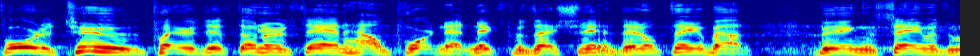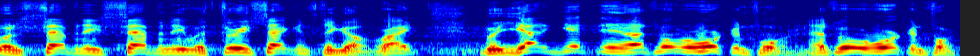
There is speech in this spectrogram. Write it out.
four to two, the players just don't understand how important that next possession is. They don't think about being the same as when 70 70 with three seconds to go, right? But you got to get, you know, that's what we're working for. That's what we're working for.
